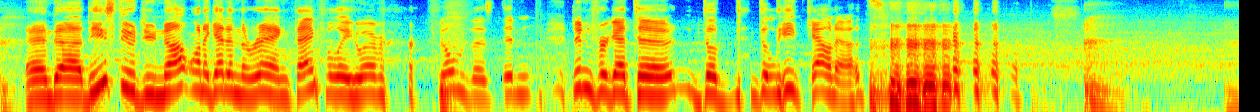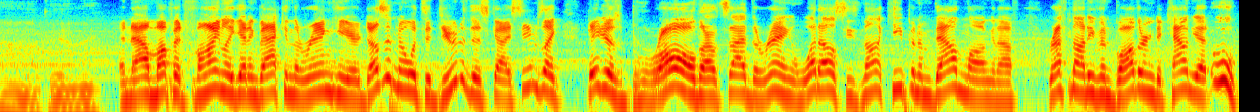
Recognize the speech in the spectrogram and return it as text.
and uh, these two do not want to get in the ring. Thankfully, whoever filmed this didn't didn't forget to de- delete countouts. And now Muppet finally getting back in the ring here. Doesn't know what to do to this guy. Seems like they just brawled outside the ring. And what else? He's not keeping him down long enough. Ref not even bothering to count yet. Ooh. Ooh.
